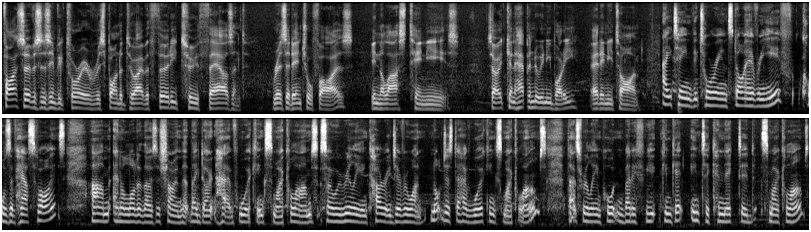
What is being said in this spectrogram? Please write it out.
Fire services in Victoria have responded to over 32,000 residential fires in the last 10 years. So it can happen to anybody at any time. 18 Victorians die every year cause of house fires um, and a lot of those are shown that they don't have working smoke alarms. So we really encourage everyone not just to have working smoke alarms, that's really important, but if you can get interconnected smoke alarms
